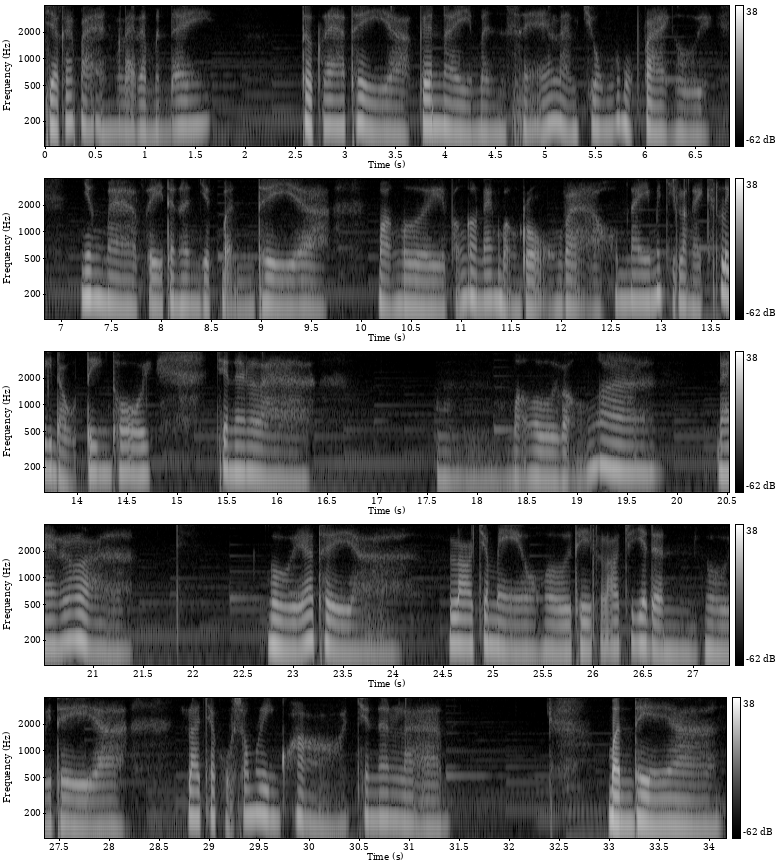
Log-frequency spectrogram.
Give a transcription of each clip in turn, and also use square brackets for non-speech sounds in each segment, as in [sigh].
Chào các bạn, lại là mình đây. Thực ra thì à, kênh này mình sẽ làm chung với một vài người Nhưng mà vì tình hình dịch bệnh thì à, mọi người vẫn còn đang bận rộn Và hôm nay mới chỉ là ngày cách ly đầu tiên thôi Cho nên là mọi người vẫn à, đang rất là Người thì lo cho mèo, người thì lo cho gia đình, người thì lo cho cuộc sống riêng của họ. Cho nên là mình thì à,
